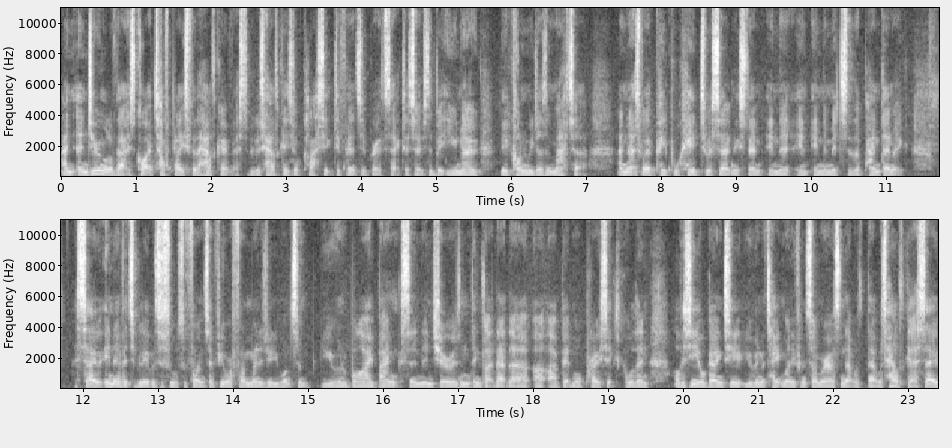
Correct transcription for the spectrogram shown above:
And, and during all of that, it's quite a tough place for the healthcare investor because healthcare is your classic defensive growth sector. So it's the bit you know the economy doesn't matter. And that's where people hid to a certain extent in the, in, in the midst of the pandemic. So inevitably, it was a source of funds. So if you're a fund manager, you want some, you want to buy banks and insurers and things like that that are, are a bit more pro-cyclical. Then obviously you're going to you're going to take money from somewhere else, and that was that was healthcare. So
